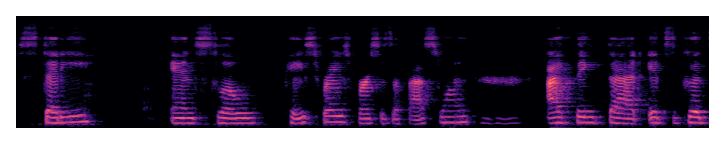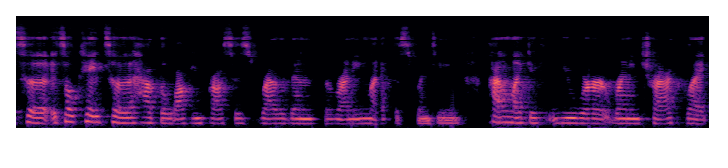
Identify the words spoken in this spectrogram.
steady and slow pace race versus a fast one. Mm-hmm. I think that it's good to, it's okay to have the walking process rather than the running, like the sprinting. Kind of like if you were running track, like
